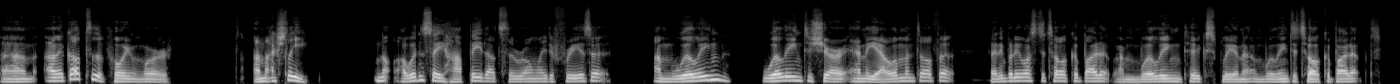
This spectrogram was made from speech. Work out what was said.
Um, and it got to the point where I'm actually not, I wouldn't say happy. That's the wrong way to phrase it. I'm willing, willing to share any element of it if anybody wants to talk about it, I'm willing to explain it. I'm willing to talk about it.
